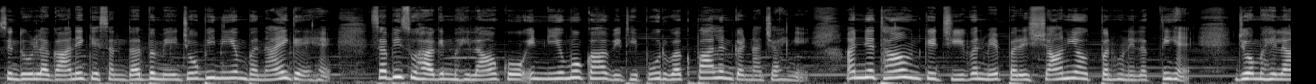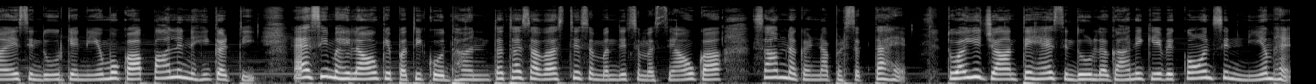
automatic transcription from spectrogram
सिंदूर लगाने के संदर्भ में जो भी नियम बनाए गए हैं, सभी सुहागिन महिलाओं को इन नियमों का विधि पूर्वक पालन करना चाहिए। अन्यथा उनके जीवन में परेशानियाँ उत्पन्न होने लगती हैं। जो महिलाएँ सिंदूर के नियमों का पालन नहीं करती, ऐसी महिलाओं के पति को धन तथा स्वास्थ्य संबंधित समस्याओं का सामना करना पड़ सकता है। तो आइए जानते हैं सिंदूर लगाने के वे कौन से नियम हैं,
